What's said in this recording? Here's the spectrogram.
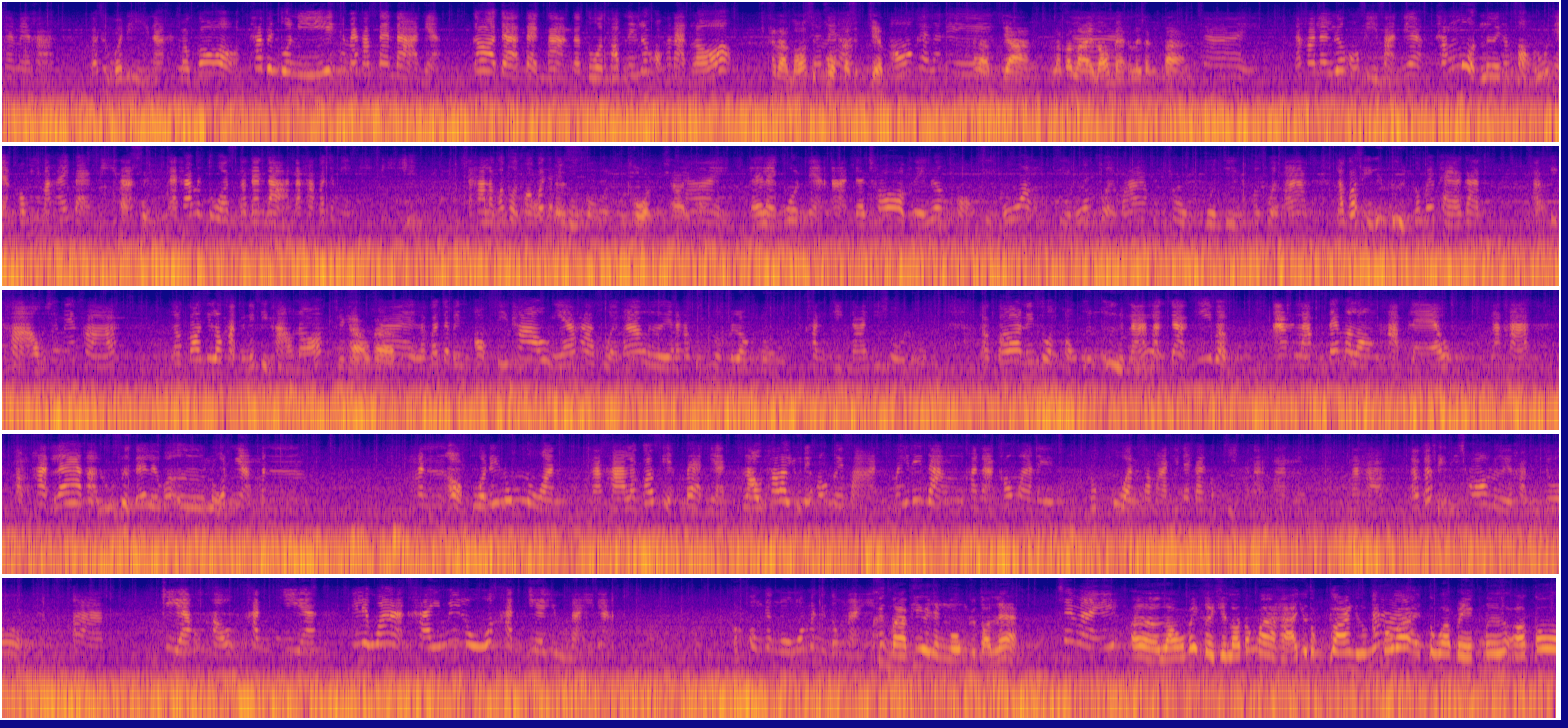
ใช่ไหมคะ ก็ถือว่าดีนะ แล้วก็ถ้าเป็นตัวนี้ใช่ไหมคะสแตนดาร์ดเนี่ย ก็จะแตกต่างกับตัวท็อปในเรื่องของขนาดล้อ ขนาดล้อ ใช่ไหม16กับ อ๋อแค่นั้นเอง17 ขนาดยางแล้วก็ลายล้อแม็กอะไรต่างใช่ นะคะในเรื่องของสีสันเนี่ยทั้งหมดเลยทั้งสองรุ่นเนี่ยเขามีมาให้แปดสีๆนะสีแต่ถ้าเป็นตัวสแตนดาร์ดนะคะก็จะมีสีสีนะคะแล้วก็ตัวท็อปก็จะเป็นทูโทนทูโทนใช่ครับใช่หลายๆคนเนี่ยอาจจะชอบในเรื่องของสีม่วง สีม่วงสวยมากคุณผู้ชมตัวจริงเขาสวยมาก แล้วก็สีอื่นๆก็ไม่แพ้กันทั้งสีขาวใช่ไหมคะแล้วก็ที่เราขับอยู่ในสีขาวเนาะสีขาวครับใช่แล้วก็จะเป็นออกสีเทาอย่างเงี้ยค่ะ สวยมากเลยนะคะ คุณผู้ชมไปลองดูคันจริงได้ที่โชว์รูม แล้วก็ในส่วนของอื่นๆนะ หลังจากที่แบบอะรักได้มาลองขับแล้วนะคะ สัมผัสแรกอะรู้สึกได้เลยว่าเออรถเนี่ยมัน มันออกตัวได้นุ่มนวลนะคะ แล้วก็เสียงแบตเนี่ย เราถ้าเราอยู่ในห้องโดยสารไม่ได้ดังขนาดเข้ามาในรบกวนสมาธิในการขับขี่ขนาดนั้นนะคะ แล้วก็สิ่งที่ชอบเลยค่ะพี่โจอ่าเกียร์ของเขาคันเกียร์ที่เรียกว่าใครไม่รู้ว่าคันเกียร์ มาพี่ก็ยังงงอยู่ตอนแรก ใช่ไหม เออเราไม่เคยคิดเราต้องมาหาอยู่ตรงกลางอยู่ตรงนี้อ่าฮะเพราะว่าไอ้ตัวเบรกมือออโต้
